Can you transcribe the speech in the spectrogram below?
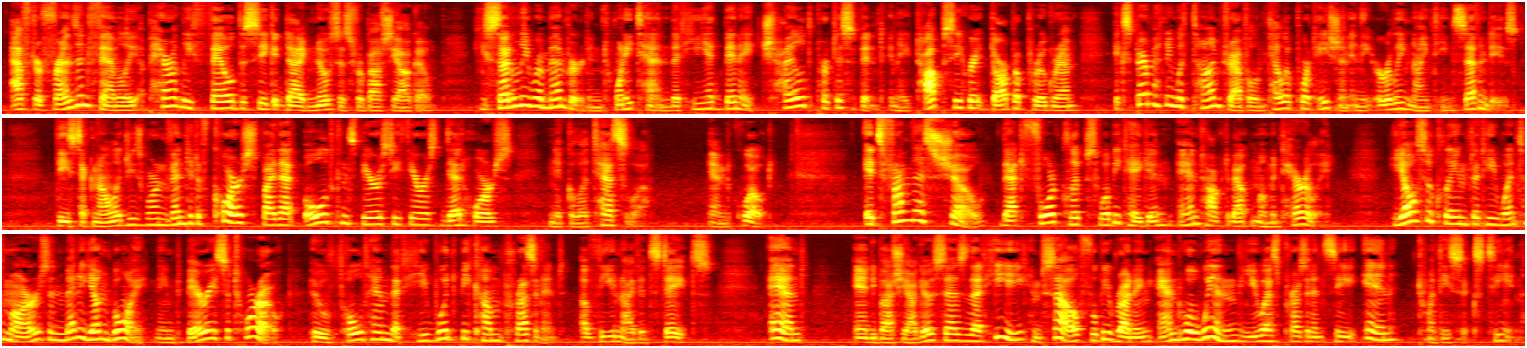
After friends and family apparently failed to seek a diagnosis for Basiago, he suddenly remembered in 2010 that he had been a child participant in a top secret DARPA program experimenting with time travel and teleportation in the early 1970s. These technologies were invented, of course, by that old conspiracy theorist dead horse, Nikola Tesla. It's from this show that four clips will be taken and talked about momentarily. He also claims that he went to Mars and met a young boy named Barry Soetoro, who told him that he would become president of the United States. And Andy Basiago says that he himself will be running and will win the US presidency in 2016.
